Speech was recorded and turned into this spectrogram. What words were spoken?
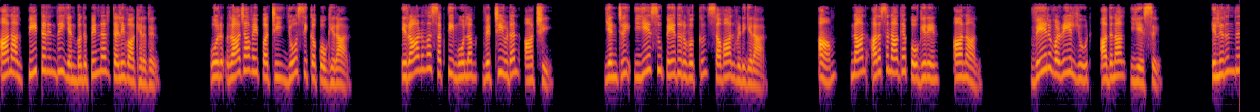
ஆனால் பீட்டரிந்து என்பது பின்னர் தெளிவாகிறது. ஒரு ராஜாவைப் பற்றி யோசிக்கப் போகிறார். இராணுவ சக்தி மூலம் வெற்றியுடன் ஆட்சி என்று இயேசு பேதுருவுக்கு சவால் விடுகிறார். ஆம் நான் அரசனாகப் போகிறேன் ஆனால் வேறு வழியில் யூட் அதனால் இயேசு இலிருந்து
